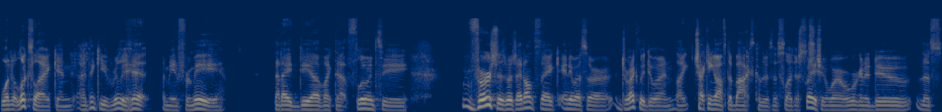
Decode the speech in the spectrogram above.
what it looks like. And I think you really hit. I mean, for me, that idea of like that fluency versus which I don't think any of us are directly doing, like checking off the box because there's this legislation where we're going to do this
